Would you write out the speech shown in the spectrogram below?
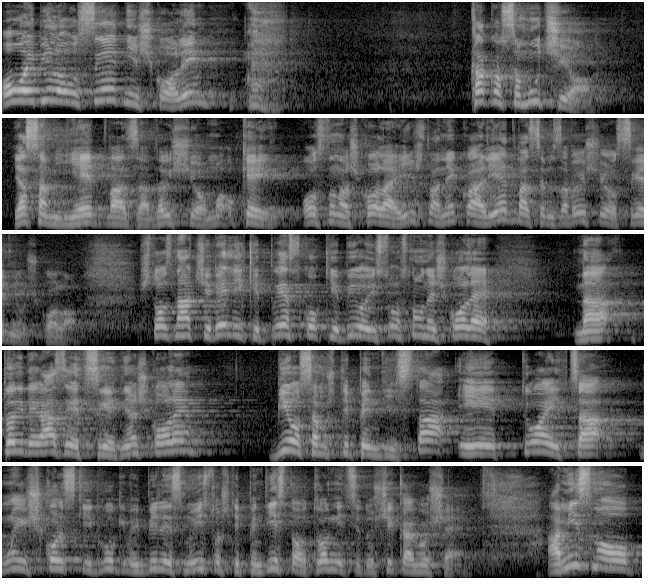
ovo je bilo u srednjoj školi. Kako sam učio? Ja sam jedva završio, ok, osnovna škola je išla neko, ali jedva sam završio srednju školu. Što znači veliki preskok je bio iz osnovne škole na prvi razred srednje škole. Bio sam štipendista i trojica mojih školskih drugih bili smo isto štipendista u tvornici Dušika Ruše. A mi smo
